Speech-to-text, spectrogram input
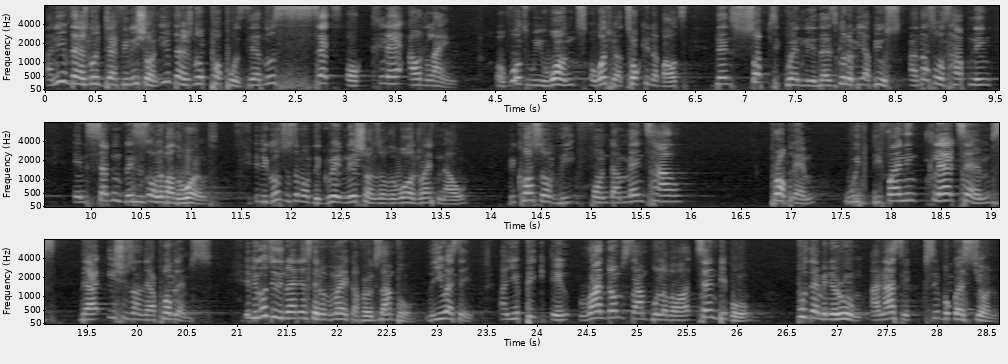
And if there's no definition, if there's no purpose, there's no set or clear outline of what we want or what we are talking about, then subsequently there's going to be abuse. And that's what's happening in certain places all over the world. If you go to some of the great nations of the world right now, because of the fundamental problem with defining clear terms, there are issues and there are problems. If you go to the United States of America, for example, the USA, and you pick a random sample of about 10 people, put them in a room, and ask a simple question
